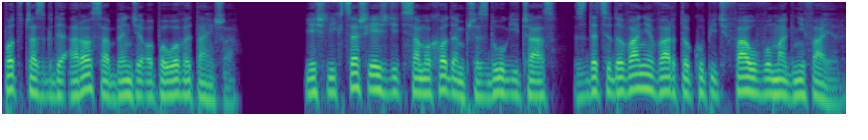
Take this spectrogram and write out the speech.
podczas gdy Arosa będzie o połowę tańsza. Jeśli chcesz jeździć samochodem przez długi czas, zdecydowanie warto kupić VW Magnifier.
